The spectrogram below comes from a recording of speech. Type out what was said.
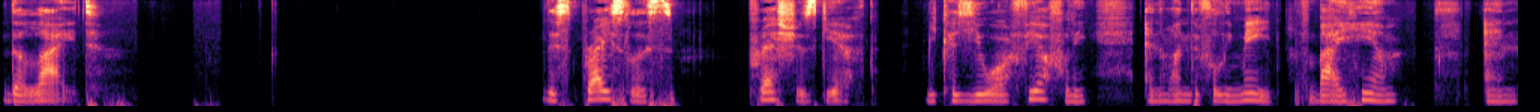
the light, this priceless, precious gift, because you are fearfully and wonderfully made by Him, and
